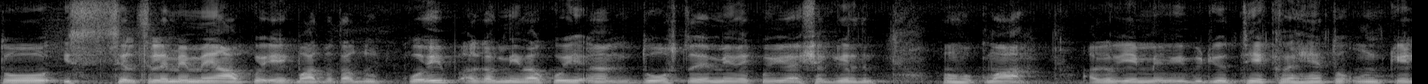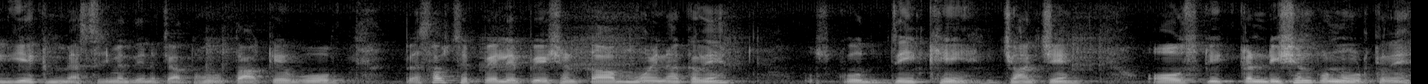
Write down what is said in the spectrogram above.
तो इस सिलसिले में मैं आपको एक बात बता दूँ, कोई अगर मेरा कोई दोस्त, मेरे कोई शगिर्द, हुक्मा अगर ये मेरी वीडियो देख रहे हैं तो उनके लिए एक मैसेज मैं देना चाहता हूँ ताकि वो सबसे पहले पेशेंट का मुआयना करें, उसको देखें, जांचें और उसकी कंडीशन को नोट करें।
